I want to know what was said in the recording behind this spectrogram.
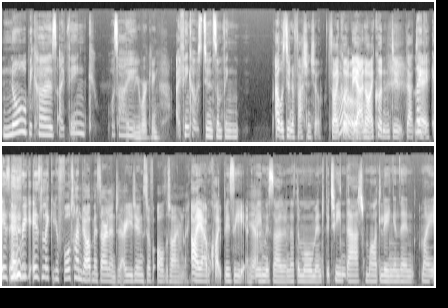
no, because I think was Were I? you working? I think I was doing something. I was doing a fashion show, so I couldn't. Yeah, Oh. no, I couldn't do that Like, day. is every is like your full time job, Miss Ireland? Are you doing stuff all the time? Like, I am quite busy Yeah. being Miss Ireland at the moment. Between that, modelling, and then my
